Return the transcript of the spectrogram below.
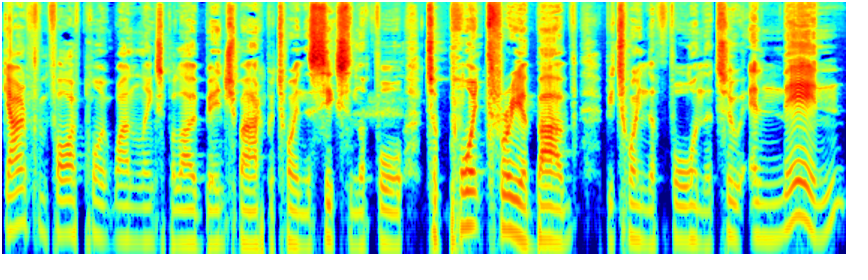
Going from 5.1 lengths below benchmark between the six and the four to 0.3 above between the four and the two. And then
